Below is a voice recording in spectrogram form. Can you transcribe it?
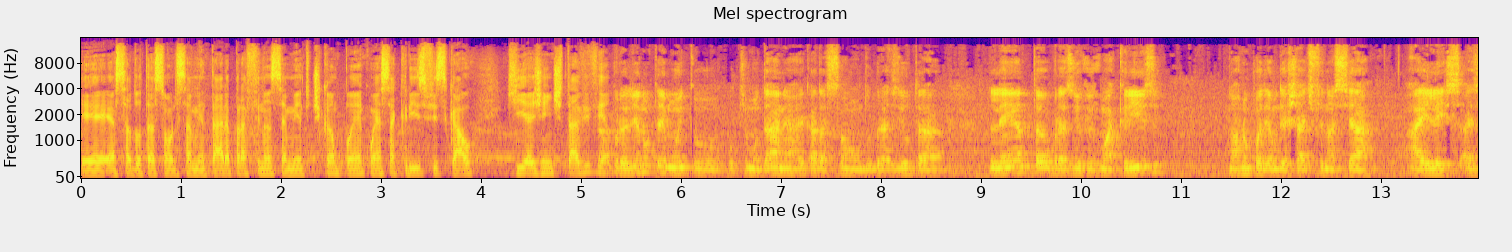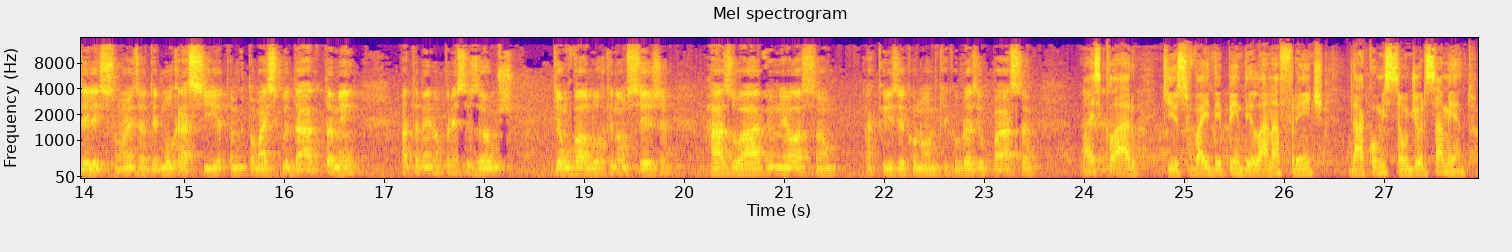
é, essa dotação orçamentária para financiamento de campanha com essa crise fiscal que a gente está vivendo. Por ali não tem muito o que mudar, né? Arrecadação do Brasil está lenta, o Brasil vive uma crise, nós não podemos deixar de financiar as eleições, a democracia, temos que tomar esse cuidado também, mas também não precisamos ter um valor que não seja razoável em relação à crise econômica que o Brasil passa. Mas claro que isso vai depender lá na frente da comissão de orçamento.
